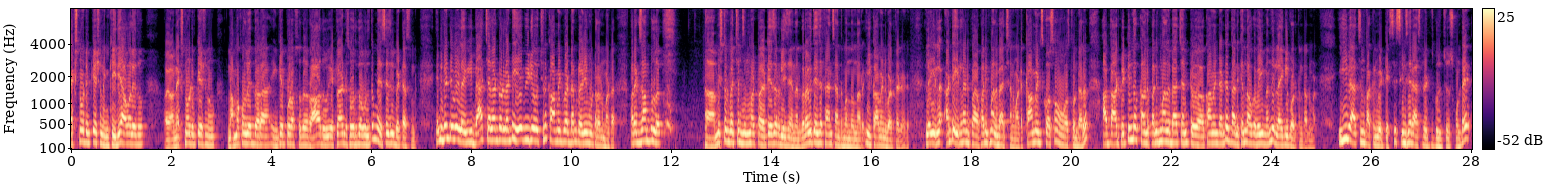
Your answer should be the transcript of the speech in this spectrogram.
నెక్స్ట్ నోటిఫికేషన్ ఇంక ఇదే అవ్వలేదు. నెక్స్ట్ నోటిఫికేషన్ నమ్మకం లేదు ద్వారా ఇంకెప్పుడు వస్తుందో రాదు. ఎట్లాంటి సోది కబులతో మెసేజ్లు పెట్టేస్తుంటారు ఎందుకంటే వీళ్ళు ఈ బ్యాచ్ ఎలాంటి వాళ్ళు అంటే ఏ వీడియో వచ్చినా కామెంట్ పెట్టడానికి రెడీగా ఉంటారు అనమాట ఫర్ ఎగ్జాంపుల్ మిస్టర్ బచ్చన్ సినిమా టేజర్ రిలీజ్ అయింది అనుకో రవితేజ ఫ్యాన్స్ ఎంతమంది ఉన్నారు? ఈ కామెంట్ పెడతాడు ఇలా అంటే ఇలాంటి పనికిమాల బ్యాచ్ అనమాట కామెంట్స్ కోసం వస్తుంటారు. ఆడు పెట్టిందో పనికిమాల బ్యాచ్ అంటే కామెంట్ అంటే దాని కింద ఒక వెయ్యి మంది లైక్లు కొడుతుంటారు అనమాట ఈ బ్యాచ్ని పక్కన పెట్టేసి సిన్సియర్ ఆస్పిరెంట్స్ గురించి చూసుకుంటే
